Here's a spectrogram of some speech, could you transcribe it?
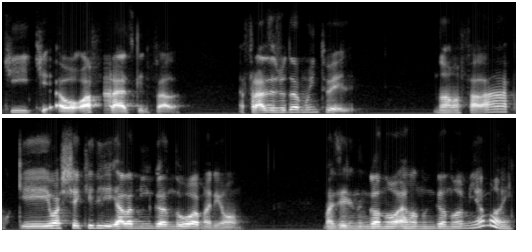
que, que a frase que ele fala. A frase ajuda muito ele. Norma fala, ah, porque eu achei que ele, ela me enganou, a Marion. Mas ele não enganou, ela não enganou a minha mãe.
